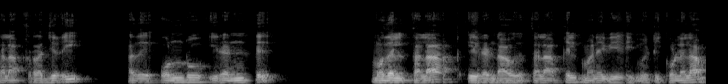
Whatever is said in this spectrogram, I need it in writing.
தலாக் ரஜி அது ஒன்று இரண்டு முதல் தலாக் இரண்டாவது தலாக்கில் மனைவியை மீட்டிக்கொள்ளலாம்.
